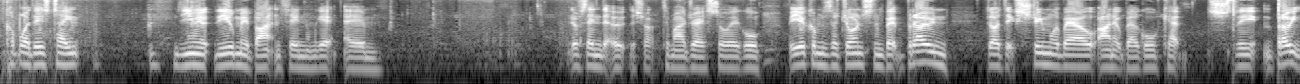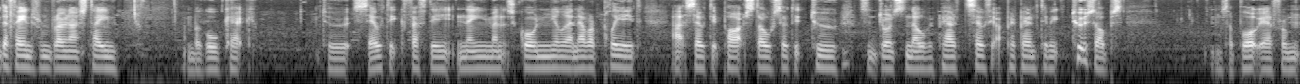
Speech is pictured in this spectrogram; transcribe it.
a couple of days time. They emailed me back and saying I'm getting um they'll send it out the shirt to my address, so I go. But here comes the Johnston, but Brown did extremely well, and it'll be a goal kick. Straight, brilliant defend from Brown last time, and a goal kick to Celtic. 59 minutes gone, nearly never played at Celtic Park. Still Celtic 2, St Johnstone now prepared. Celtic are preparing to make two subs. It's a block there from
